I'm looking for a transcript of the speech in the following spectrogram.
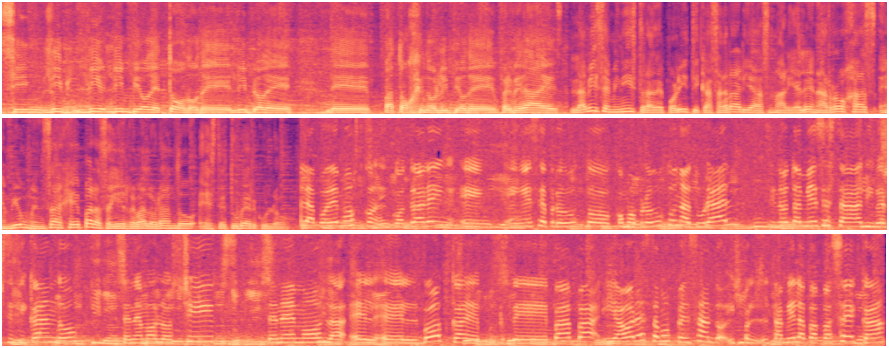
sin li, li, limpio de todo, de, limpio de, de patógenos, limpio de enfermedades. La viceministra de Políticas Agrarias, María Elena Rojas, envió un mensaje para seguir revalorando este tubérculo. La podemos encontrar en, en, en ese producto como producto natural, sino también se está diversificando. Tenemos los chips, tenemos la, el, el, vodka de, de, papa y ahora estamos pensando, y también la papa seca,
